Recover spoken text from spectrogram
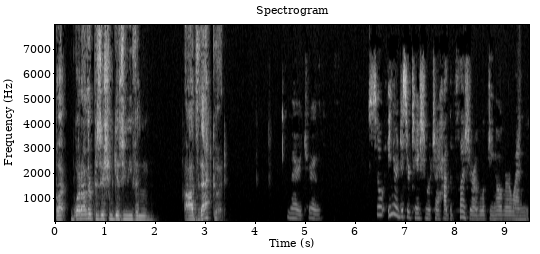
but what other position gives you even odds that good? Very true. So, in your dissertation, which I had the pleasure of looking over when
